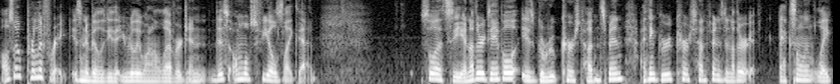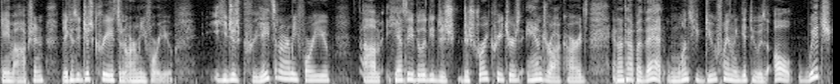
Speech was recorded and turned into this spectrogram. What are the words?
Also, Proliferate is an ability that you really want to leverage, and this almost feels like that. So let's see. Another example is Garruk Cursed Huntsman. I think Garruk Cursed Huntsman is another excellent late game option because he just creates an army for you. He just creates an army for you. Um, he has the ability to destroy creatures and draw cards. And on top of that, once you do finally get to his alt, which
